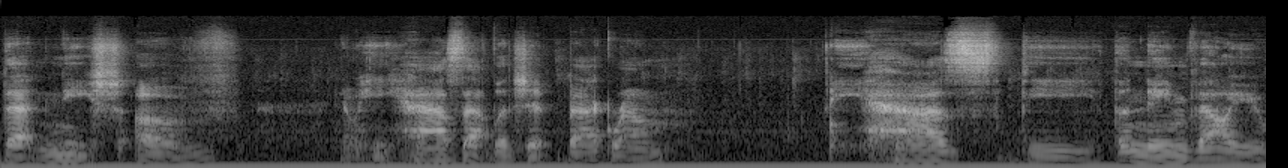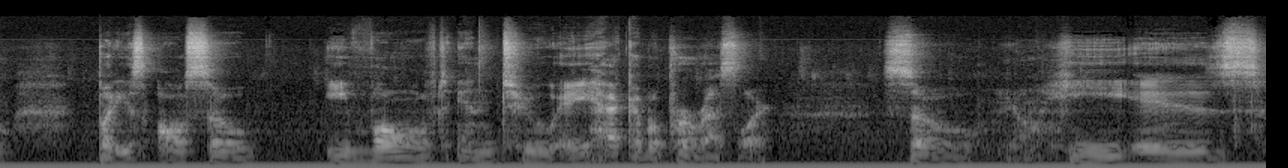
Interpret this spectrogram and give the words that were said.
that niche of You know, he has that legit background. He has the the name value, but he's also evolved into a heck of a pro wrestler. So, you know, he is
